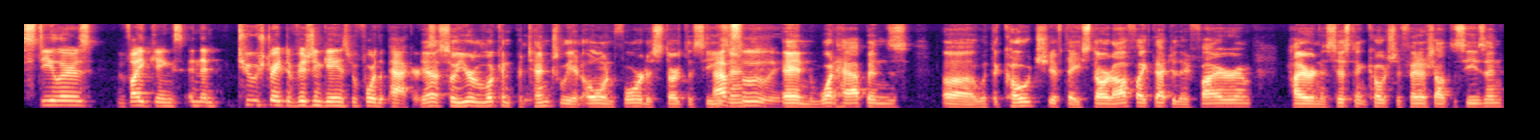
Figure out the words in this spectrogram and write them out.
Steelers, Vikings, and then two straight division games before the Packers. Yeah, so you're looking potentially at 0 and 4 to start the season. absolutely. and what happens uh, with the coach if they start off like that? Do they fire him, hire an assistant coach to finish out the season?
